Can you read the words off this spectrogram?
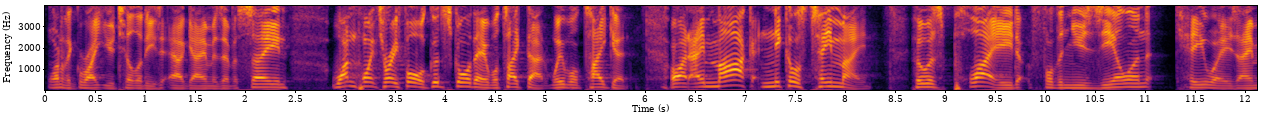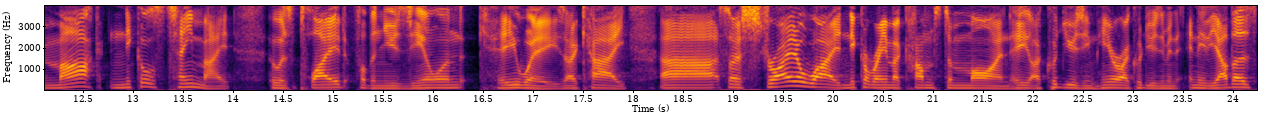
One of the great utilities our game has ever seen. 1.34, good score there. We'll take that. We will take it. All right, a Mark Nicholls teammate who has played for the New Zealand Kiwis, a Mark Nicholls teammate who has played for the New Zealand Kiwis. Okay, uh, so straight away, Nikorima comes to mind. He, I could use him here. I could use him in any of the others.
